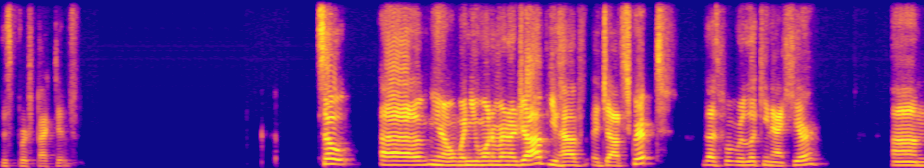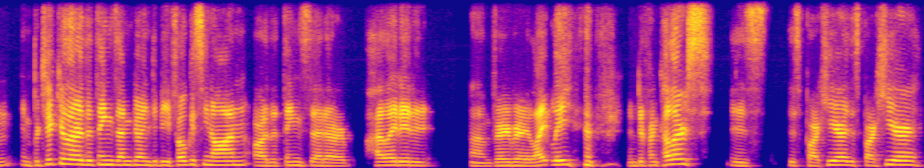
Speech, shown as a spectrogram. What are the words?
this perspective. So, um, you know, when you want to run a job, you have a job script. That's what we're looking at here. Um, in particular, the things I'm going to be focusing on are the things that are highlighted um, very, very lightly in different colors is this part here, this part here,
